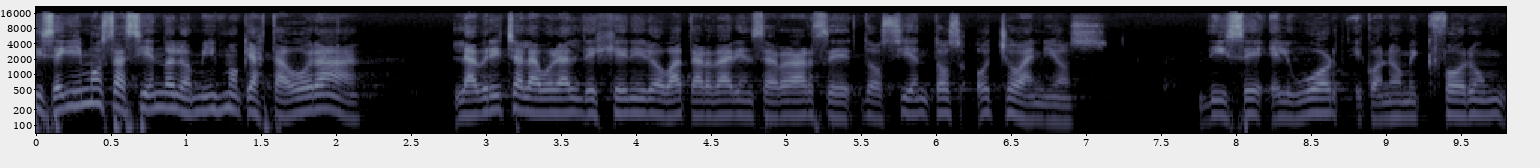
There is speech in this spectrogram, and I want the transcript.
Si seguimos haciendo lo mismo que hasta ahora, la brecha laboral de género va a tardar en cerrarse 208 años, dice el World Economic Forum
